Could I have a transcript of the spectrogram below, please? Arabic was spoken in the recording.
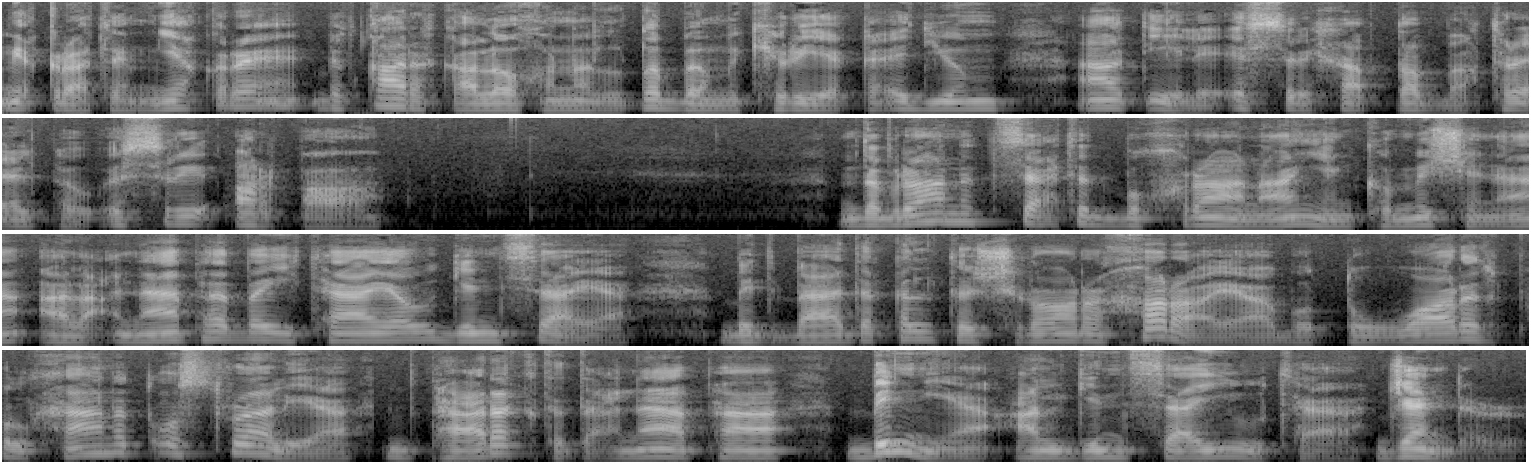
مقرات ميقرة بتقارق علوخن الطب مكرية قاديوم آت إلي إسري خاب طبق تريلبو إسري أربعة دبرانة ساعة بخرانا ين كوميشنا على عنابها بيتايا وجنسايا بتبادق التشرار خرايا بطوارة بلخانة أستراليا بارقة عنابها بنية على الجنسايوتا. جندر.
